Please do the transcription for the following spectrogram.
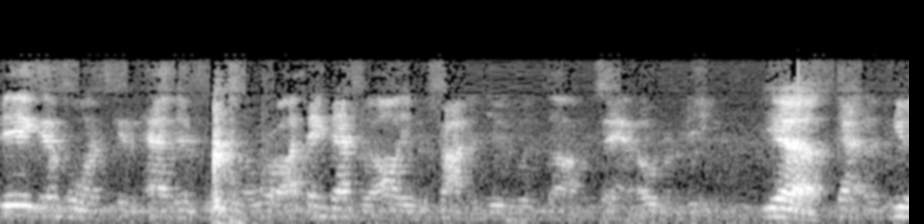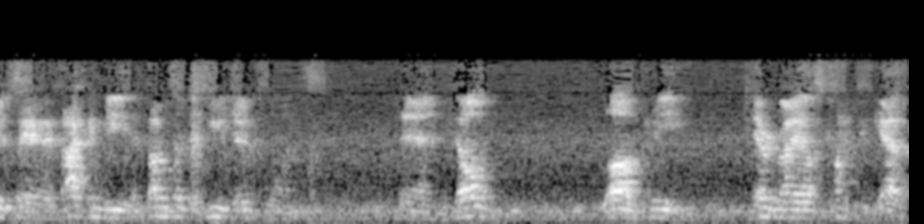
big influence can have influence in the world. I think that's what all he was trying to do with um, saying over me. Yeah. That, he was saying if I can be, if I'm such a huge influence, then don't love me. Everybody else come together.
